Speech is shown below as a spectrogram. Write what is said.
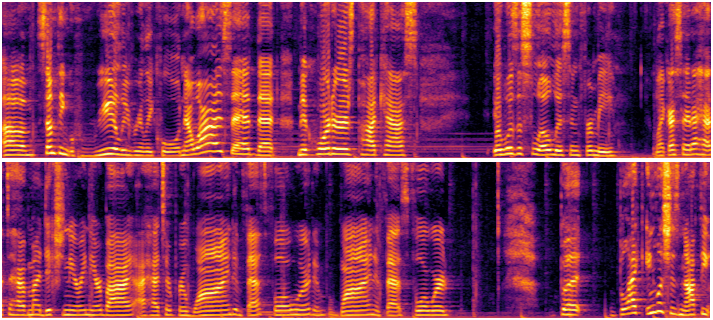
Um, something really, really cool. Now, why I said that McWhorter's podcast, it was a slow listen for me like I said, I had to have my dictionary nearby. I had to rewind and fast forward and rewind and fast forward. But Black English is not the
